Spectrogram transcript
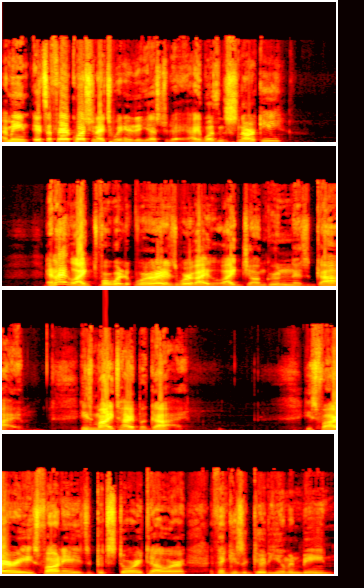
I mean, it's a fair question. I tweeted it yesterday. I wasn't snarky. And I liked, for what it, for it is worth, I like Jon Gruden as guy. He's my type of guy. He's fiery, he's funny, he's a good storyteller. I think he's a good human being.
